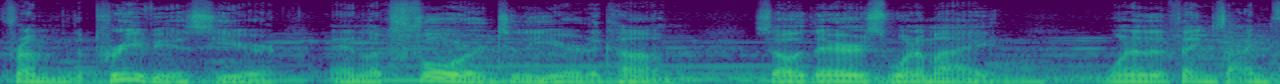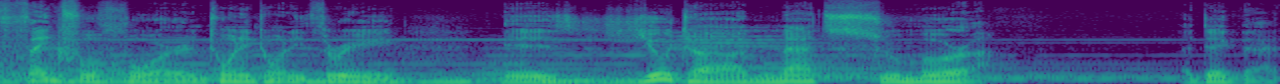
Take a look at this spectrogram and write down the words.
from the previous year and look forward to the year to come. So there's one of my one of the things I'm thankful for in 2023 is Yuta Matsumura. I dig that.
